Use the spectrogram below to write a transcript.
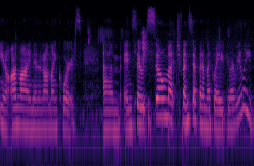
you know, online in an online course. Um, and so it's so much fun stuff. And I'm like, wait, do I really,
